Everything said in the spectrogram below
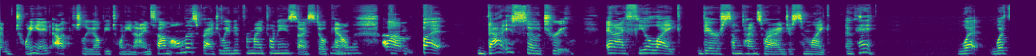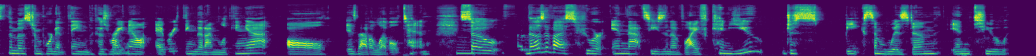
I'm 28. Actually, I'll be 29. So I'm almost graduated from my 20s. So I still count. Yeah. Um, but that is so true. And I feel like there there's sometimes where I just am like, okay, what what's the most important thing? Because right now, everything that I'm looking at all is at a level 10. Mm-hmm. So for those of us who are in that season of life, can you just speak some wisdom into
